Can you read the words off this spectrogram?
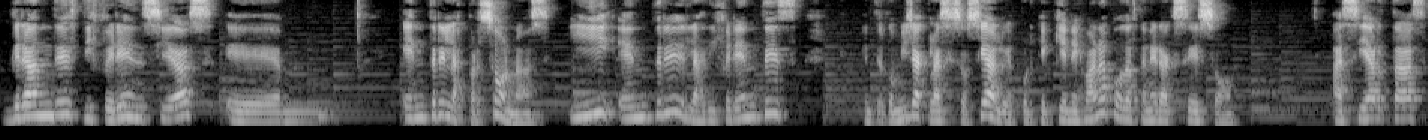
grandes diferencias eh, entre las personas y entre las diferentes, entre comillas, clases sociales, porque quienes van a poder tener acceso a ciertas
